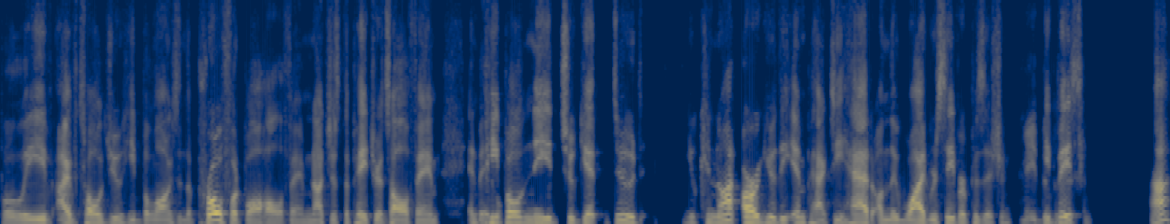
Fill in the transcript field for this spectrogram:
believe I've told you he belongs in the Pro Football Hall of Fame, not just the Patriots Hall of Fame. And Bagel. people need to get, dude, you cannot argue the impact he had on the wide receiver position. Made the He position. Huh?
